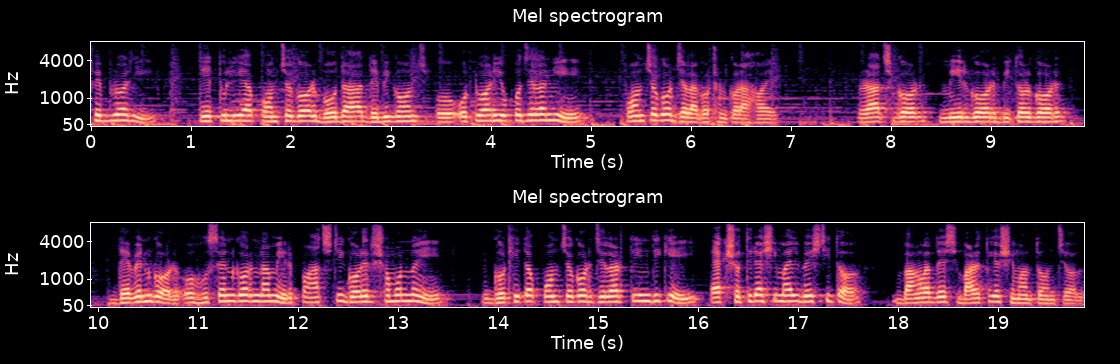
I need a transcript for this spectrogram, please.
ফেব্রুয়ারি, তেঁতুলিয়া, পঞ্চগড়, বোদা, দেবীগঞ্জ ও ওটুয়ারি উপজেলা নিয়ে পঞ্চগড় জেলা গঠন করা হয়। রাজগড়, মিরগড়, বিতরগড়, দেবেনগড় ও হুসেনগড় নামের পাঁচটি গড়ের সমন্বয়ে গঠিত পঞ্চগড় জেলার তিন দিকেই একশো তিরাশি মাইল বেষ্টিত বাংলাদেশ ভারতীয় সীমান্ত অঞ্চল।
